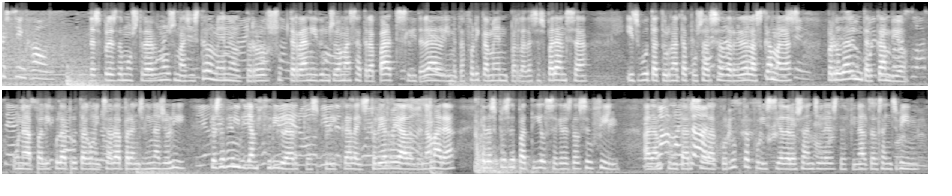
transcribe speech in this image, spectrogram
Després de mostrar-nos magistralment el terror subterrani d'uns homes atrapats literal i metafòricament per la desesperança, Eastwood ha tornat a posar-se darrere les càmeres per rodar l'Intercanvio, una pel·lícula protagonitzada per Angelina Jolie, que esdevé un brillant thriller que explica la història real d'una mare que després de patir el segrest del seu fill ha d'enfrontar-se a la corrupta policia de Los Angeles de finals dels anys 20,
